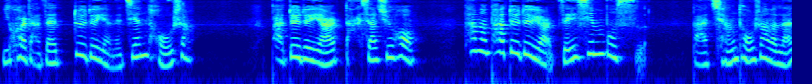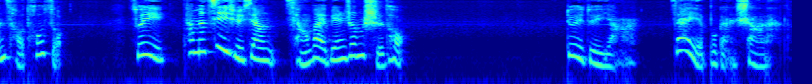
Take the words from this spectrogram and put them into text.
一块打在对对眼的肩头上，把对对眼打下去后，他们怕对对眼贼心不死，把墙头上的兰草偷走，所以他们继续向墙外边扔石头。对对眼儿再也不敢上来了。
